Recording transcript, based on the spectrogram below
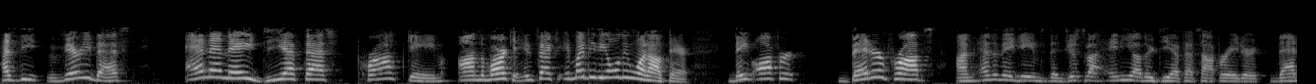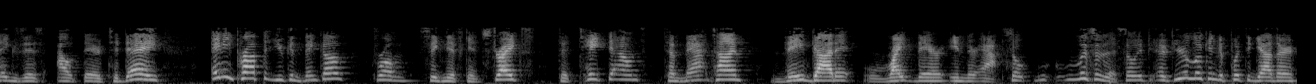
has the very best MMA DFS prop game on the market. In fact, it might be the only one out there. They offer better props on MMA games than just about any other DFS operator that exists out there today. Any prop that you can think of, from significant strikes to takedowns to mat time, they've got it right there in their app. So listen to this. So if, if you're looking to put together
